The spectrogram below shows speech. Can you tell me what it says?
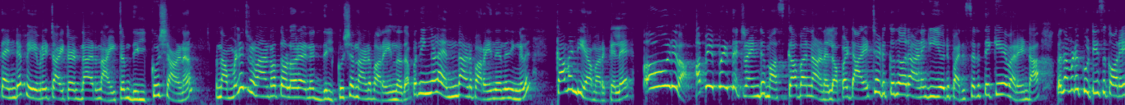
സമയത്ത് എന്റെ ഫേവറേറ്റ് ആയിട്ടുണ്ടായിരുന്ന ഐറ്റം ദിൽകുഷ് ആണ്. അപ്പം നമ്മൾ ട്രിവാൻഡ്രത്തുള്ളവർ അതിനെ ദിൽകുഷ് എന്നാണ് പറയുന്നത്. അപ്പം നിങ്ങൾ എന്താണ് പറയുന്നതെന്ന് നിങ്ങൾ കമന്റ് ചെയ്യാൻ മറക്കല്ലേ? ഓടിവാ അപ്പം ഇപ്പോഴത്തെ ട്രെൻഡ് മസ്കാബൻ ആണല്ലോ. അപ്പൊ ഡയറ്റ് എടുക്കുന്നവരാണെങ്കിൽ ഈ ഒരു പരിസരത്തേക്കേ വരേണ്ട. അപ്പൊ നമ്മുടെ കുട്ടീസ് കുറേ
